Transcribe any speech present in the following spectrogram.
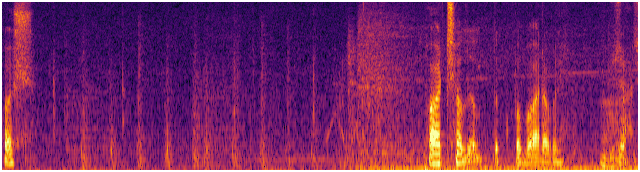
Koş. Parçaladık baba arabayı. Güzel.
